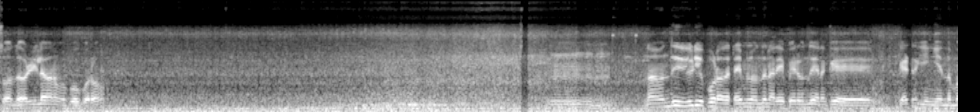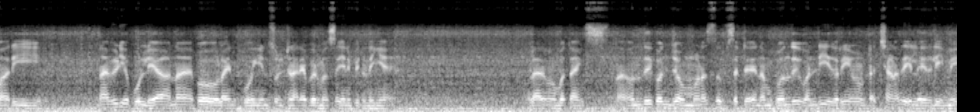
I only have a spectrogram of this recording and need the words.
ஸோ அந்த வழியில் தான் நம்ம போக போகிறோம் நான் வந்து வீடியோ போடாத டைமில் வந்து நிறைய பேர் வந்து எனக்கு கேட்டிருக்கீங்க இந்த மாதிரி நான் வீடியோ போடலையா? நான் எப்போ லைனுக்கு போவீங்கன்னு சொல்லிட்டு நிறைய பேர் மெசேஜ் அனுப்பியிருந்தீங்க. எல்லாருக்கும் ரொம்ப தேங்க்ஸ் நான் வந்து கொஞ்சம் மனசு அப்செட்டு நமக்கு வந்து வண்டி இதுவரையும் டச் ஆனதே இல்லை எதுலேயுமே.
